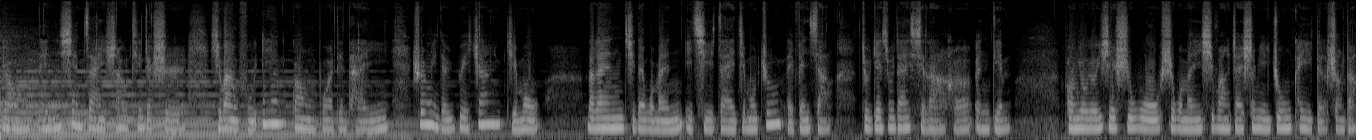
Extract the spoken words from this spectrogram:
朋友，您现在收听的是希望福音广播电台《生命的乐章》节目。那跟期待我们一起在节目中来分享主耶稣的喜乐和恩典。朋友，有一些事物是我们希望在生命中可以得胜的，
